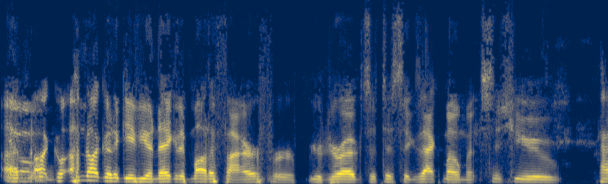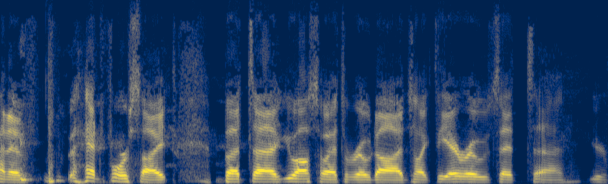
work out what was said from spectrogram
I'm Yo. not go- I'm not going to give you a negative modifier for your drugs at this exact moment since you kind of had foresight, but uh, you also had to row dodge like the arrows that uh, you're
